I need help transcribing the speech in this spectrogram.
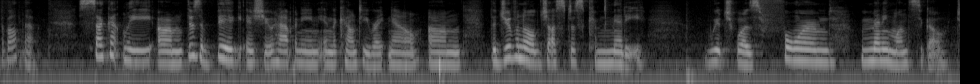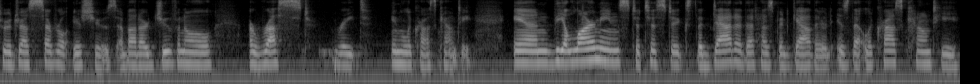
about that. Secondly, um, there's a big issue happening in the county right now. Um, The Juvenile Justice Committee, which was formed many months ago to address several issues about our juvenile arrest rate in LaCrosse County. And the alarming statistics, the data that has been gathered is that LaCrosse County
